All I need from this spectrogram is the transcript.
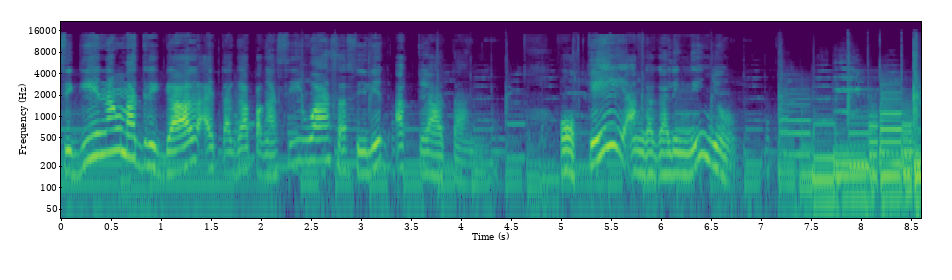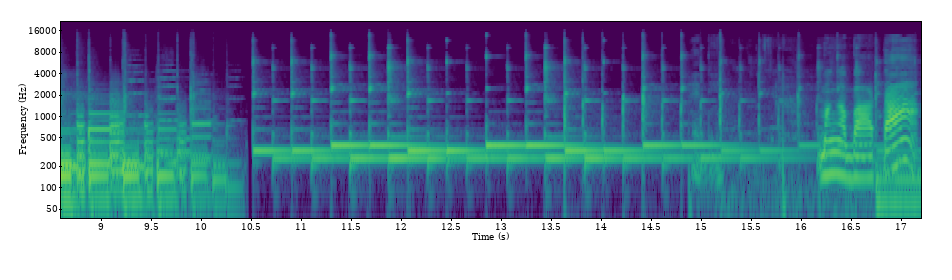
Si Ginang Madrigal ay taga-pangasiwa sa silid-aklatan. Okay, ang gagaling ninyo. Mga bata,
